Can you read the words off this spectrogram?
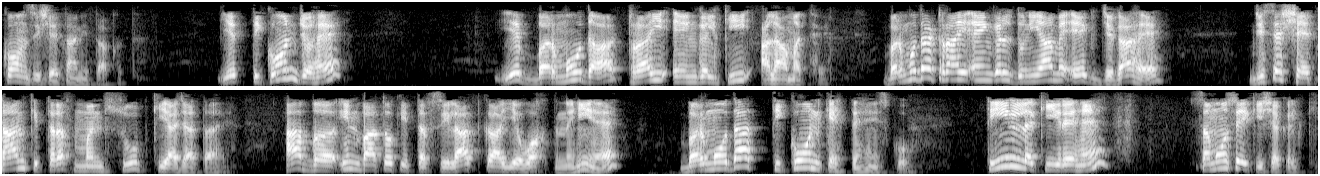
کون سی شیطانی طاقت؟ یہ تکون جو ہے، یہ برمودا ٹرائی اینگل کی علامت ہے۔ برمودا ٹرائی اینگل دنیا میں ایک جگہ ہے۔ جسے شیطان کی طرف منسوب کیا جاتا ہے۔ اب ان باتوں کی تفصیلات کا یہ وقت نہیں ہے۔ برمودا تکون کہتے ہیں اس کو۔ تین لکیریں ہیں سموسے کی شکل کی۔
